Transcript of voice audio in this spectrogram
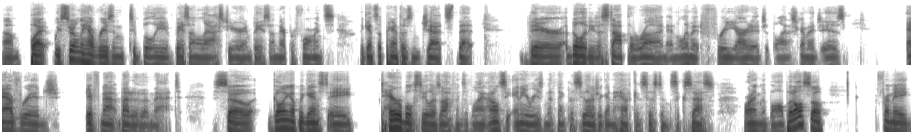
Um, but we certainly have reason to believe, based on last year and based on their performance against the Panthers and Jets, that their ability to stop the run and limit free yardage at the line of scrimmage is average, if not better than that. So going up against a terrible Steelers offensive line, I don't see any reason to think the Steelers are going to have consistent success running the ball. But also from a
